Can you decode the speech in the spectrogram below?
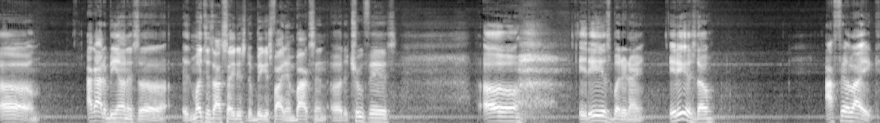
Um, I got to be honest. Uh, as much as I say this is the biggest fight in boxing, uh, the truth is, uh, it is, but it ain't. It is though. I feel like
